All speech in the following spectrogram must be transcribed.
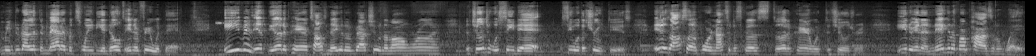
I mean, do not let the matter between the adults interfere with that even if the other parent talks negative about you in the long run, the children will see that, see what the truth is. It is also important not to discuss the other parent with the children, either in a negative or positive way.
